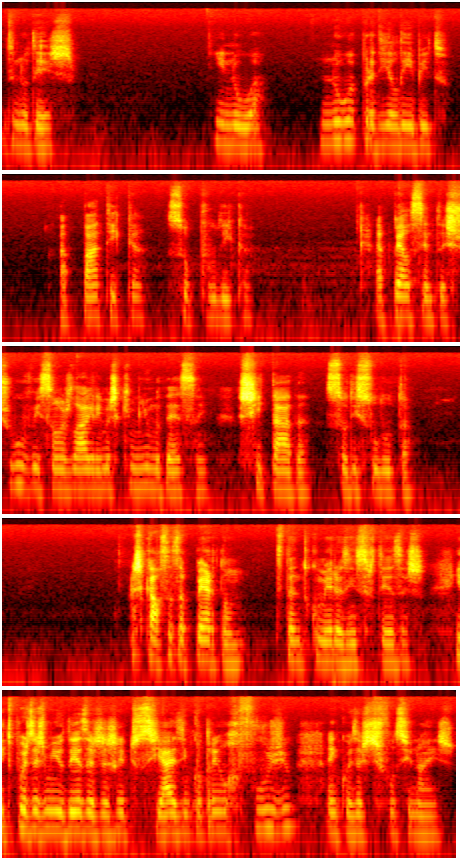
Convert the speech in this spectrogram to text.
de nudez. E nua, nua perdi a líbido. Apática, sou púdica. A pele sente a chuva e são as lágrimas que me umedecem. Excitada, sou dissoluta. As calças apertam-me de tanto comer as incertezas. E depois das miudezas das redes sociais encontrei um refúgio em coisas disfuncionais.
